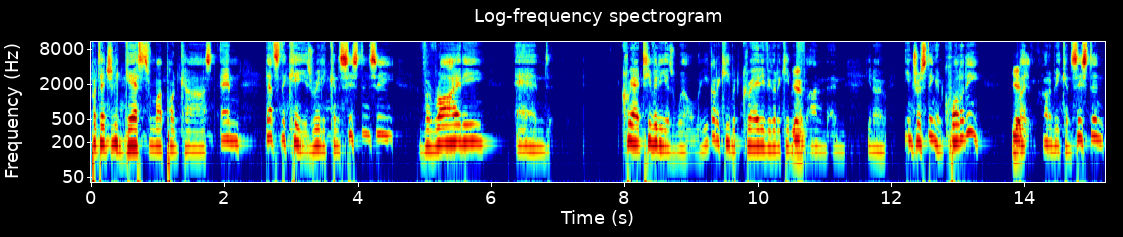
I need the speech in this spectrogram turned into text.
potentially guests from my podcast. And that's the key is really consistency, variety, and creativity as well. You've got to keep it creative. You've got to keep it Yeah. fun and, you know, interesting and quality yes but you've got to be consistent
